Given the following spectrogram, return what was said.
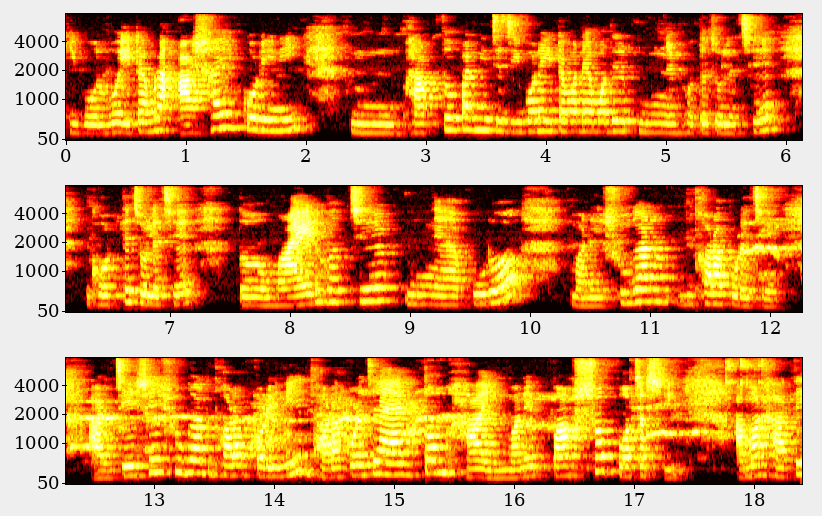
কি বলব, এটা আমরা আশাই করিনি। ভাবতেও পারিনি যে জীবনে এটা মানে আমাদের হতে চলেছে, ঘটতে চলেছে। তো মায়ের হচ্ছে পুরো মানে সুগার ধরা পড়েছে। আর যে সেই সুগার ধরা পড়েনি, ধরা পড়েছে একদম হাই মানে পাঁচশো পঁচাশি। আমার হাতে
